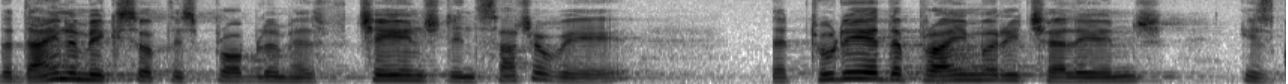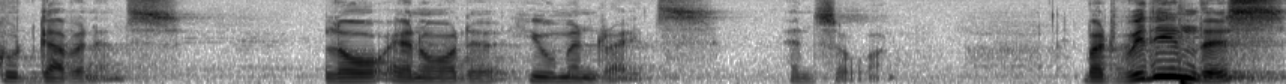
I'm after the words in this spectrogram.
the dynamics of this problem has changed in such a way that today the primary challenge is good governance, law and order, human rights, and so on. But within this,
